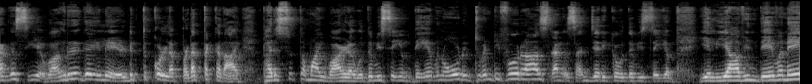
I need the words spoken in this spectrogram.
ரகசிய வருகையிலே எடுத்துக்கொள்ளப்படத்தக்கதாய் பரிசுத்தமாய் வாழ உதவி செய்யும் தேவனோடு டுவெண்ட்டி ஃபோர் ஹவர்ஸ் நாங்கள் சஞ்சரிக்க உதவி செய்யும். எலியாவின் தேவனே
